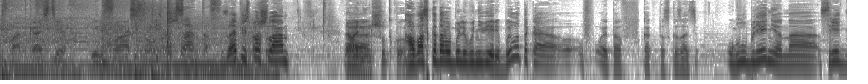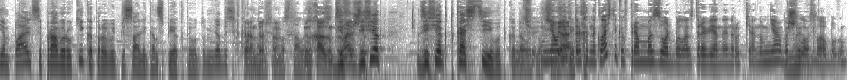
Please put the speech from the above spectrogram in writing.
В подкасте «Инфа 100%». Запись пошла. пошла. Давай, Э, Мин, шутку. А у вас, когда вы были в универе, было такая, э, это, ф- как это сказать, углубление на среднем пальце правой руки, которой вы писали конспекты? Вот у меня до сих пор наверное, там осталось. Мюнхгаузен, ты Деф- знаешь, дефект, дефект кости, вот когда Ничего- вот у меня у некоторых одноклассников прям мозоль была здоровенная на руке, но у меня обошло, Ну, слава богу.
